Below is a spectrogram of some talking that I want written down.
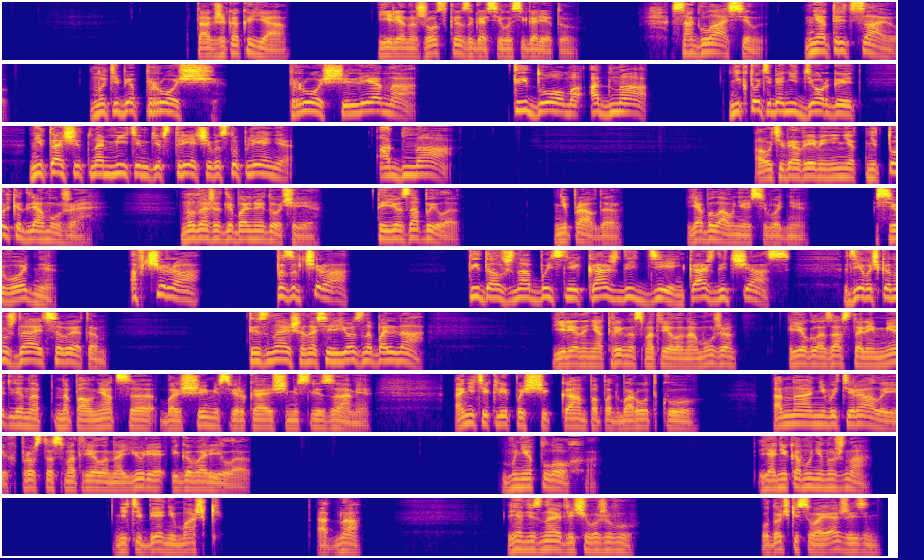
Так же, как и я. Елена жестко загасила сигарету. Согласен, не отрицаю. Но тебе проще. Проще, Лена. Ты дома, одна. Никто тебя не дергает, не тащит на митинги, встречи, выступления. Одна. А у тебя времени нет не только для мужа, но даже для больной дочери. Ты ее забыла. Неправда. Я была у нее сегодня. Сегодня? А вчера? Позавчера? Ты должна быть с ней каждый день, каждый час. Девочка нуждается в этом. Ты знаешь, она серьезно больна. Елена неотрывно смотрела на мужа, ее глаза стали медленно наполняться большими сверкающими слезами. Они текли по щекам, по подбородку, Она не вытирала их, просто смотрела на Юрия и говорила. «Мне плохо. Я никому не нужна. Ни тебе, ни Машке. Одна. Я не знаю, для чего живу. У дочки своя жизнь.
